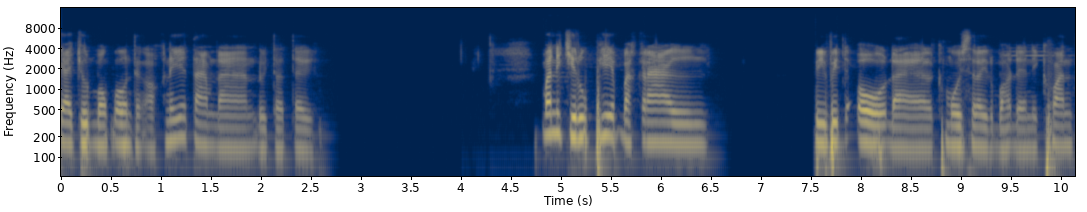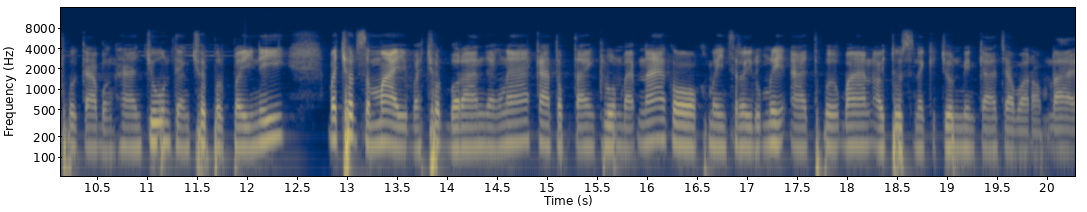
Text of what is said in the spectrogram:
ចែកជូនបងប្អូនទាំងអស់គ្នាតាមដានដូចតទៅបាទនេះជារូបភាពបាសក្រៅ ពីវីដេអូដែលក្មួយស្រីរបស់ Danny Kwan ធ្វើការបង្ហាញជូនទាំងឈុតប្រពៃណីបើឈុតសម័យបើឈុតបុរាណយ៉ាងណាការតុបតែងខ្លួនបែបណាក៏ក្មេងស្រីរូបនេះអាចធ្វើបានឲ្យទស្សនិកជនមានការចាប់អារម្មណ៍ដែរ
